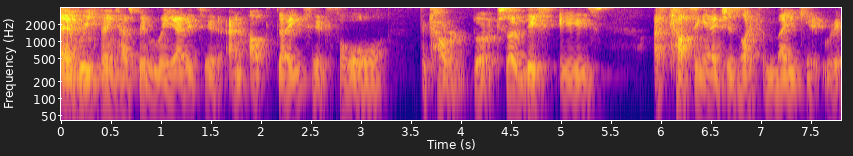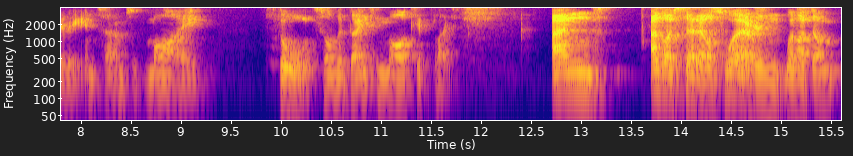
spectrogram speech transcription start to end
everything has been re-edited and updated for the current book. So this is as cutting edge as I can make it, really, in terms of my thoughts on the dating marketplace. And as I've said elsewhere, in when I've done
